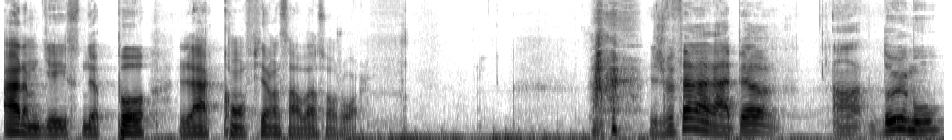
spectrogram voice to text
Adam Gase n'a pas la confiance envers son joueur. je veux faire un rappel en deux mots.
